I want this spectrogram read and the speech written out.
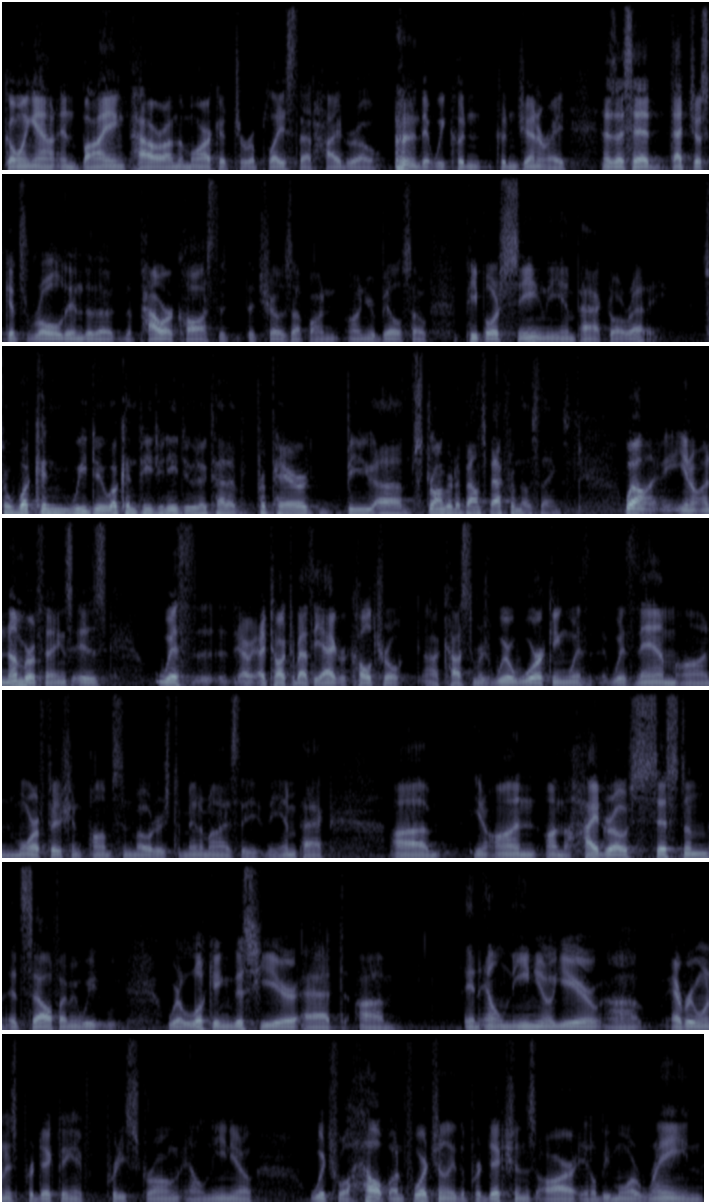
going out and buying power on the market to replace that hydro that we couldn't couldn't generate. And as I said, that just gets rolled into the, the power cost that, that shows up on, on your bill. So people are seeing the impact already. So what can we do? What can PG&E do to kind of prepare, be uh, stronger to bounce back from those things? Well, you know, a number of things is with I talked about the agricultural uh, customers. We're working with with them on more efficient pumps and motors to minimize the the impact. Um, you know, on on the hydro system itself. I mean, we we're looking this year at um, an El Nino year. Uh, everyone is predicting a pretty strong El Nino, which will help. Unfortunately, the predictions are it'll be more rain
